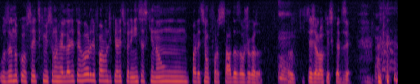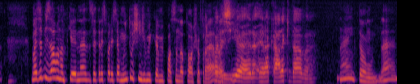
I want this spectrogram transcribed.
usando conceitos que misturam realidade e terror de forma de criar experiências que não pareciam forçadas ao jogador. Hum. Seja lá o que isso quer dizer. Mas é bizarro, né? Porque né, C3 parecia muito o Shinji Mikami passando a tocha pra ela. Parecia, era, era a cara que dava, né? E, né, então, né,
